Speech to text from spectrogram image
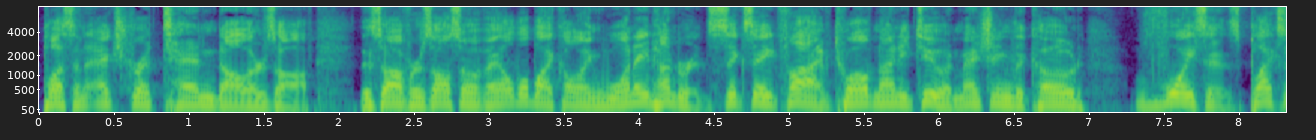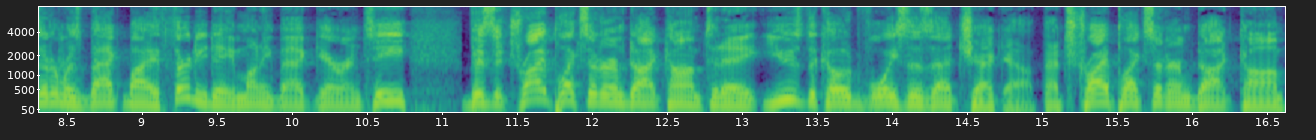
plus an extra $10 off. This offer is also available by calling 1 800 685 1292 and mentioning the code Voices. Plexiderm is backed by a 30 day money back guarantee. Visit tryplexiderm.com today. Use the code VOICES at checkout. That's tryplexiderm.com.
